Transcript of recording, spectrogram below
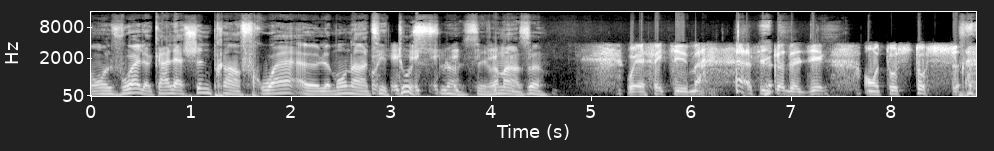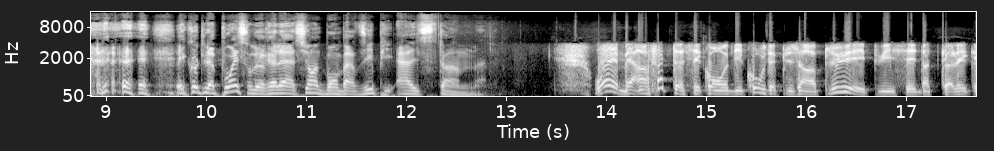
on le voit là, quand la Chine prend froid, euh, le monde entier tousse. C'est vraiment ça. Oui, effectivement. C'est le cas de le dire. On tousse tous. Écoute, le point sur la relation entre Bombardier et Alstom. Oui, ben en fait, c'est qu'on découvre de plus en plus, et puis c'est notre collègue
